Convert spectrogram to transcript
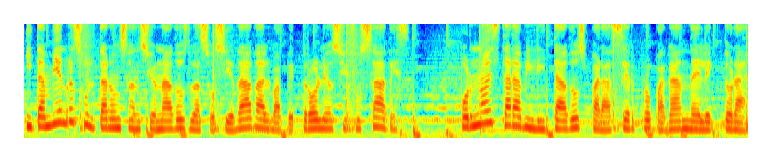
y también resultaron sancionados la Sociedad Alba Petróleos y Fusades, por no estar habilitados para hacer propaganda electoral.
